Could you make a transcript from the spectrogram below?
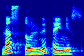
настольный теннис.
